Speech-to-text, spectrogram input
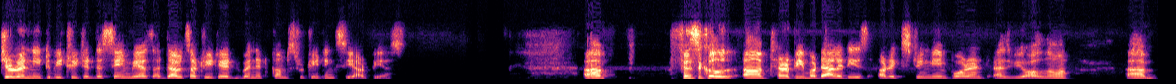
children need to be treated the same way as adults are treated when it comes to treating CRPS. Uh, physical uh, therapy modalities are extremely important, as we all know. Um,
